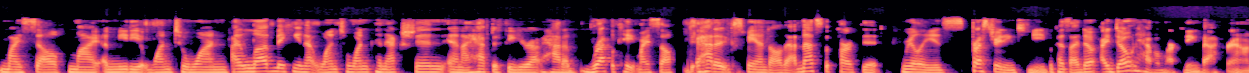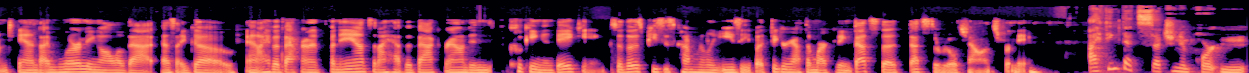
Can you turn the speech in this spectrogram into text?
myself my immediate one-to-one. I love making that one-to-one connection and i have to figure out how to replicate myself how to expand all that. And that's the part that really is frustrating to me because I don't I don't have a marketing background and I'm learning all of that as I go. And I have a background in finance and I have a background in cooking and baking. So those pieces come really easy, but figuring out the marketing that's the that's the real challenge for me. I think that's such an important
